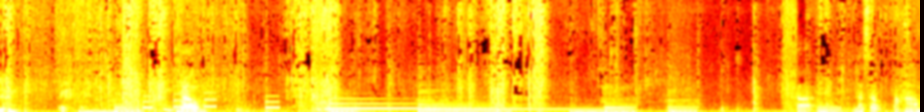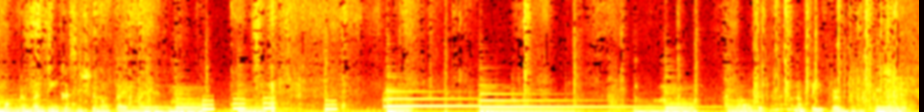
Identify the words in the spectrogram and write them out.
Agent. Ikaw. Ah, nasa pahamak naman din kasi siya nung time na yun. Wow, ganda naman ang paper bag.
